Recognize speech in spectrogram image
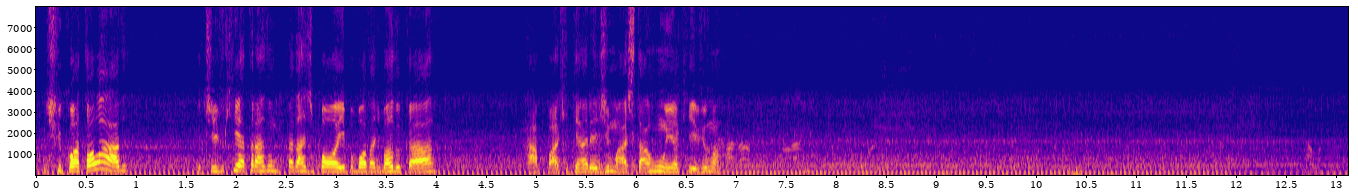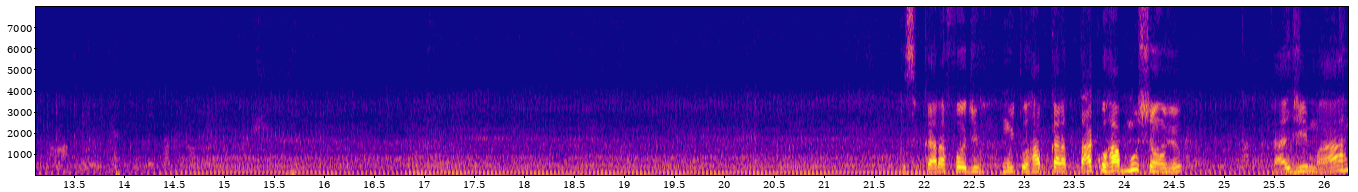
a gente ficou atolado. Eu tive que ir atrás de um pedaço de pau aí pra botar debaixo do carro. Rapaz, que tem areia demais, tá ruim aqui, viu, mano? Se o cara for de muito rápido, o cara taca o rabo no chão, viu? Cai de mar.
